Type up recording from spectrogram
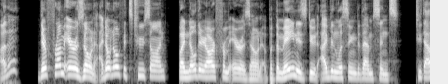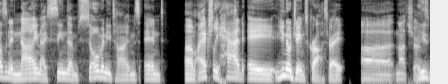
are they? they're from Arizona. I don't know if it's Tucson, but I know they are from Arizona. But the Maine is, dude, I've been listening to them since 2009. I've seen them so many times, and um, I actually had a, you know, James Cross, right? Uh, not sure. He's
